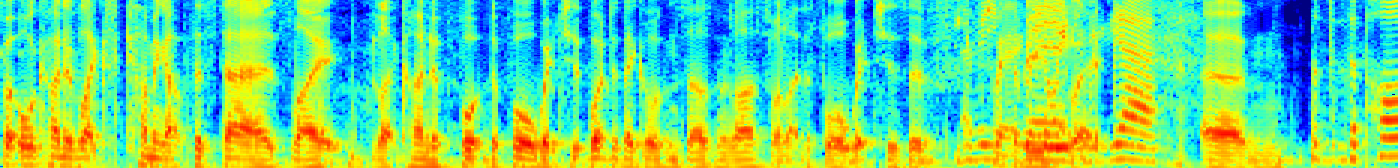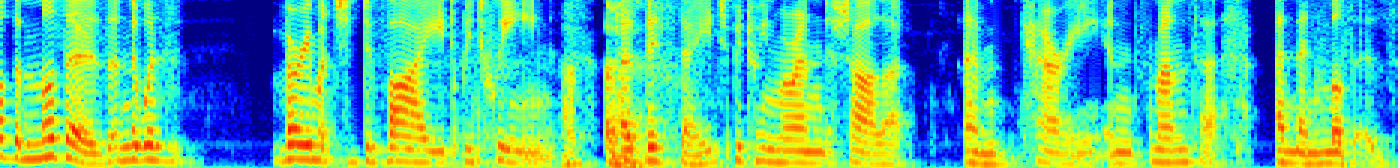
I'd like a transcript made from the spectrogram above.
but all kind of like coming up the stairs, like like kind of four, the four witches. What did they call themselves in the last one? Like the four witches of Of Eastwick. the witch- Eastwick. yeah. Um, But the, the poor, the mothers, and there was very much a divide between, at this stage, between Miranda, Charlotte, um, Carrie, and Samantha, and then mothers.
